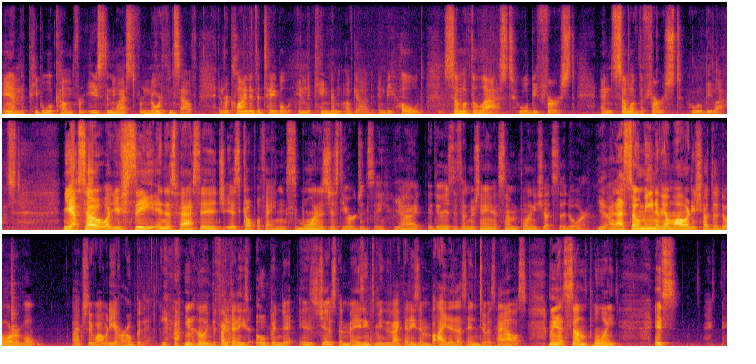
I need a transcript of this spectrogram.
And people will come from east and west, from north and south, and recline at the table in the kingdom of God. And behold, some of the last who will be first, and some of the first who will be last. Yeah, so what you see in this passage is a couple things. One is just the urgency, Yeah. right? There is this understanding at some point he shuts the door. Yeah. And that's so mean of him. Why would he shut the door? Well, actually, why would he ever open it? Yeah. You know, like the fact that he's opened it is just amazing to me. The fact that he's invited us into his house. I mean, at some point, it's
